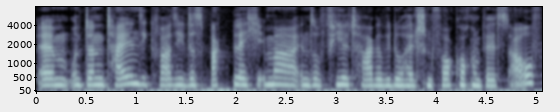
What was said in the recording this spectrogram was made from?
Ähm, und dann teilen sie quasi das Backblech immer in so viele Tage, wie du halt schon vorkochen willst, auf.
